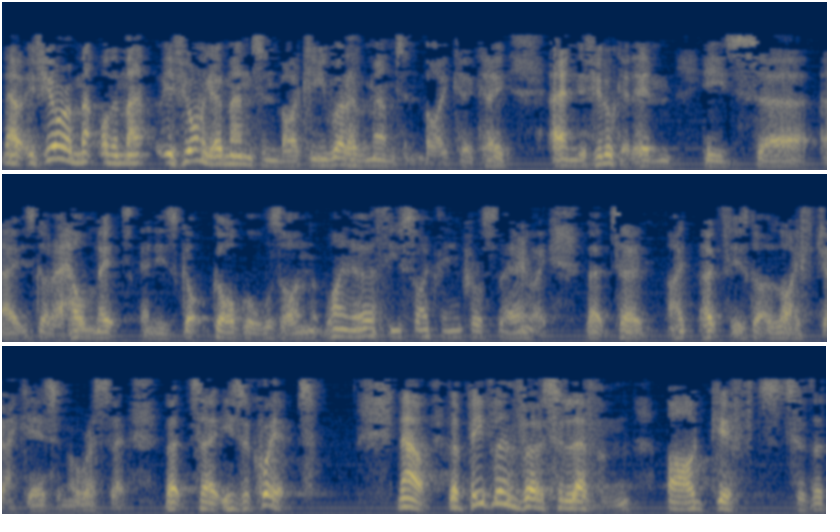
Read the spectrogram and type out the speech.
Now, if you're a, on a if you want to go mountain biking, you've got to have a mountain bike, okay? And if you look at him, he's uh, uh, he's got a helmet and he's got goggles on. Why on earth are you cycling across there anyway? But uh, I, hopefully he's got a life jacket and all the rest of it. But uh, he's equipped. Now, the people in verse 11 are gifts to the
